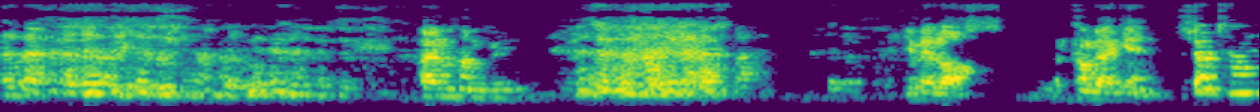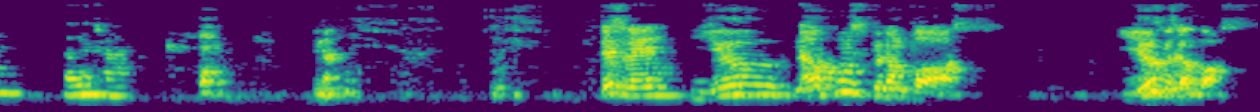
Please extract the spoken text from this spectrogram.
I'm hungry. you may lose, but come back again. Short time, anytime. You know. This way, you now who's become boss? You become boss.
